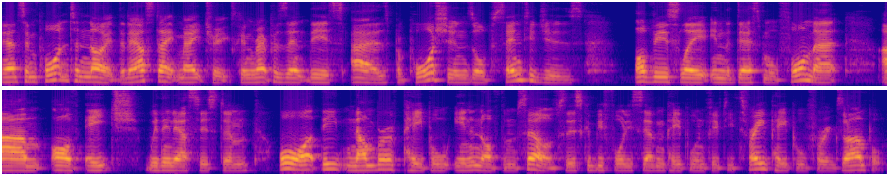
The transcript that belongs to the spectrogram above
Now it's important to note that our state matrix can represent this as proportions or percentages obviously in the decimal format um, of each within our system or the number of people in and of themselves. This could be 47 people and 53 people, for example.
